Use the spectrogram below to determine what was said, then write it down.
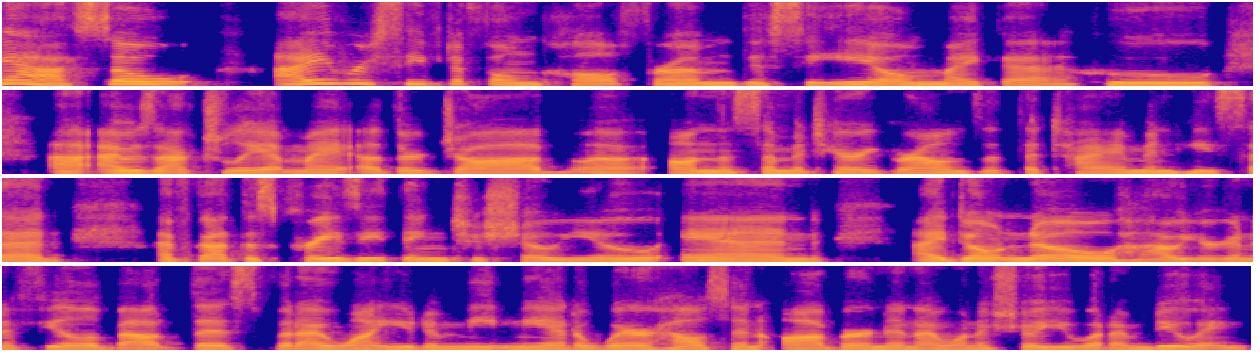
Yeah. So I received a phone call from the CEO, Micah, who uh, I was actually at my other job uh, on the cemetery grounds at the time. And he said, I've got this crazy thing to show you. And I don't know how you're going to feel about this, but I want you to meet me at a warehouse in Auburn and I want to show you what I'm doing.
